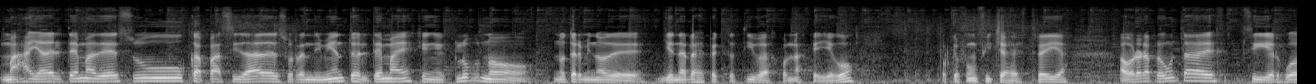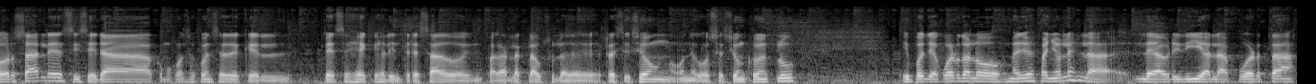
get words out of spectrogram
más allá del tema de su capacidad, de su rendimiento, el tema es que en el club no, no terminó de llenar las expectativas con las que llegó, porque fue un fichaje estrella. Ahora la pregunta es si el jugador sale, si será como consecuencia de que el PSG, que es el interesado en pagar la cláusula de rescisión o negociación con el club, y pues de acuerdo a los medios españoles le abriría la puerta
